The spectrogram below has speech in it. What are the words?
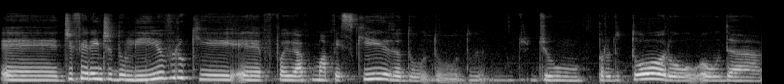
é, diferente do livro, que é, foi uma pesquisa do, do, do, de um produtor ou, ou da,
